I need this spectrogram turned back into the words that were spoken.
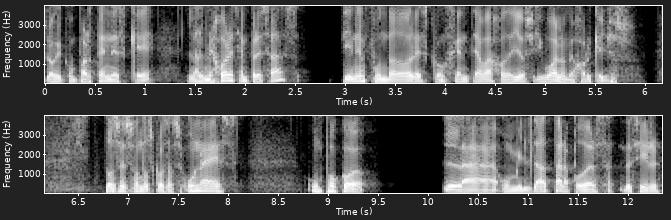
lo que comparten es que las mejores empresas tienen fundadores con gente abajo de ellos igual o mejor que ellos. Entonces son dos cosas. Una es un poco la humildad para poder decir,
